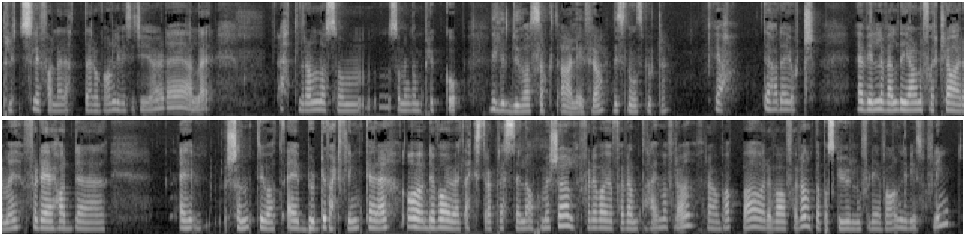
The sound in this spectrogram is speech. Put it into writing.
plutselig faller etter og vanligvis ikke gjør det, eller et eller annet som, som en kan plukke opp. Ville du ha sagt ærlig ifra hvis noen spurte? Ja, det hadde jeg gjort. Jeg ville veldig gjerne forklare meg, for det hadde Jeg skjønte jo at jeg burde vært flinkere, og det var jo et ekstra press jeg la på meg sjøl, for det var jo forventa hjemmefra, fra pappa, og det var forventa på skolen fordi jeg vanligvis var flink.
